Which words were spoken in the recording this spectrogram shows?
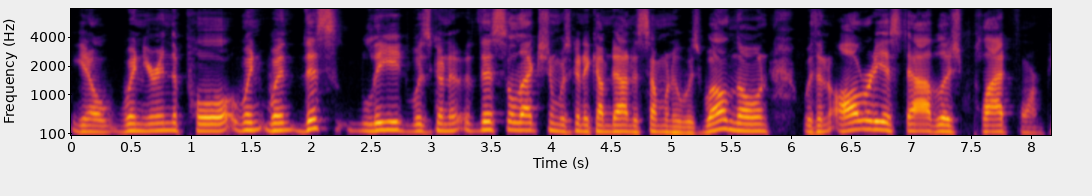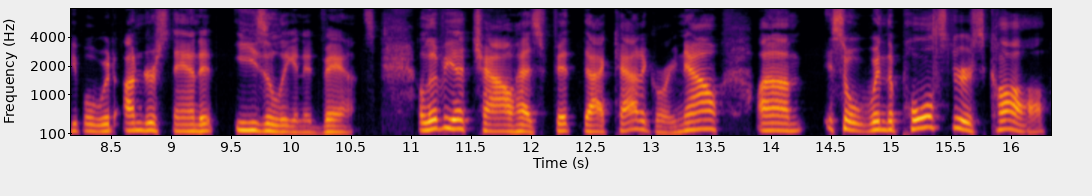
you know, when you're in the poll, when when this lead was going to this election was going to come down to someone who was well known with an already established platform. People would understand it easily in advance. Olivia Chow has fit that category. Now, um, so when the pollsters call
